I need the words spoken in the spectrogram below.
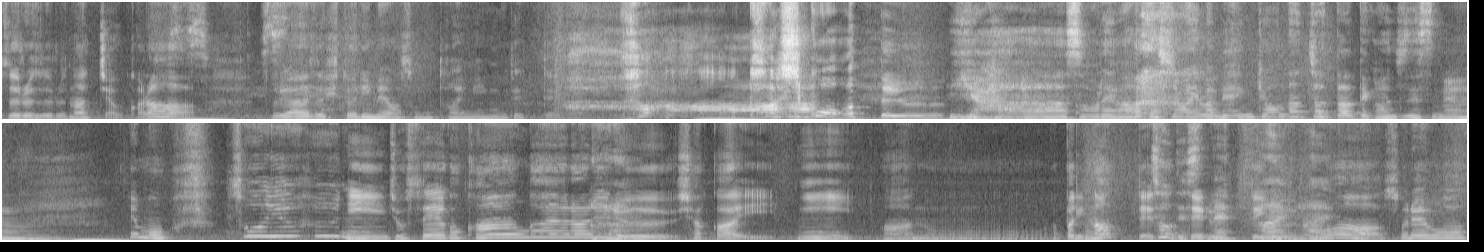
ずるずるなっちゃうから、とりあえず1人目はそのタイミングでって。はあ。賢っていう。いやそれは私も今勉強になっちゃったって感じですね、うん、でもそういうふうに女性が考えられる社会に、はい、あのやっぱりなってってるっていうのはそれは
